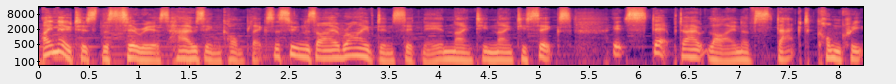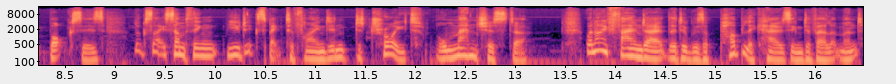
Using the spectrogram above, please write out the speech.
I noticed the Sirius housing complex as soon as I arrived in Sydney in 1996. Its stepped outline of stacked concrete boxes looks like something you'd expect to find in Detroit or Manchester. When I found out that it was a public housing development,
